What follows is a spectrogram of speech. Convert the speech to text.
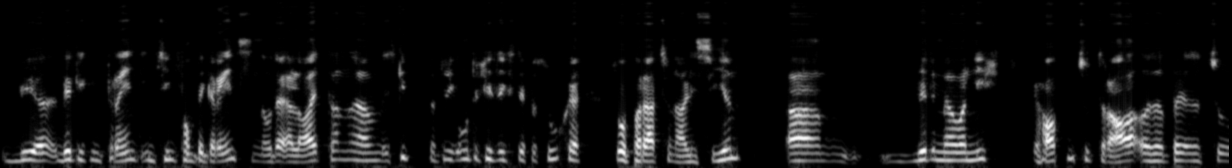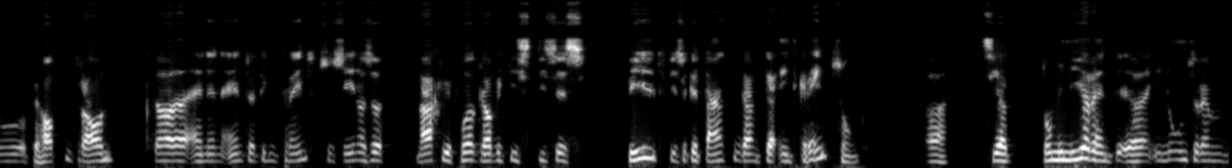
wirklichen Trend im Sinn von begrenzen oder erläutern. Ähm, es gibt natürlich unterschiedlichste Versuche zu operationalisieren, ähm, würde mir aber nicht behaupten zu, trau oder be zu behaupten trauen, da einen eindeutigen Trend zu sehen. Also nach wie vor, glaube ich, ist dieses Bild, dieser Gedankengang der Entgrenzung äh, sehr dominierend äh, in unseren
